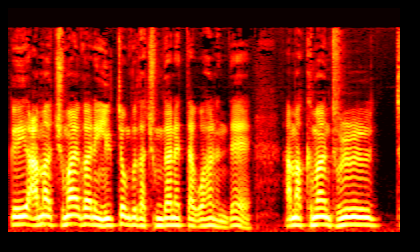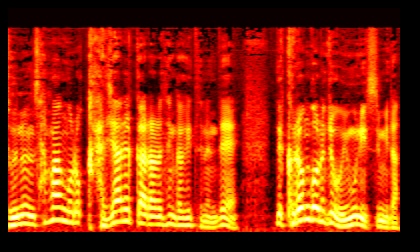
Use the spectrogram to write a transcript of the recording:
그 아마 주말간에 일정도 다 중단했다고 하는데 아마 그만둘 두는 상황으로 가지 않을까라는 생각이 드는데 근데 그런 거는 좀 의문이 있습니다.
